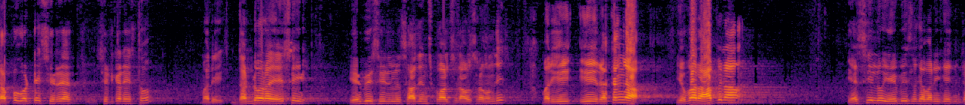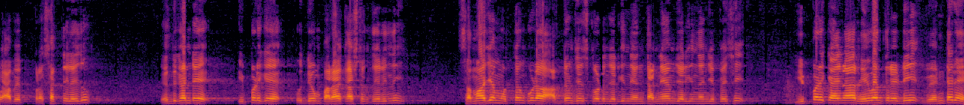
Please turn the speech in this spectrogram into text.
డప్పు కొట్టి సిరి సిటికడేస్తూ మరి దండోరా వేసి ఏబీసీడీలు సాధించుకోవాల్సిన అవసరం ఉంది. మరి ఈ రకంగా ఎవరు ఆపినా ఎస్సీలు ఏబీసీలుగా వర్గీకరించి ఆపే ప్రసక్తి లేదు. ఎందుకంటే ఇప్పటికే ఉద్యమం పరాకాష్ఠకు తేరింది. సమాజం మొత్తం కూడా అర్థం చేసుకోవడం జరిగింది. ఎంత అన్యాయం జరిగిందని చెప్పేసి ఇప్పటికైనా రేవంత్ రెడ్డి వెంటనే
